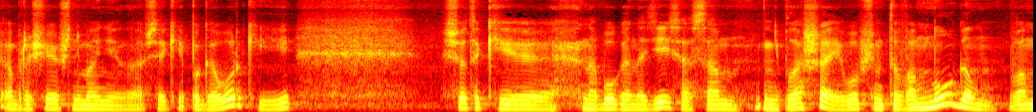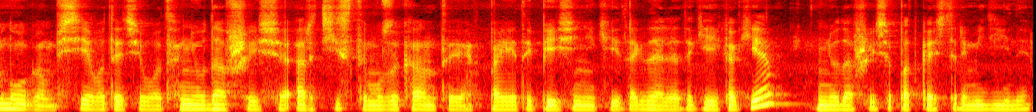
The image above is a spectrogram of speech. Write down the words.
обращаешь внимание на всякие поговорки и все-таки на Бога надейся, а сам не плашай. И, в общем-то, во многом, во многом все вот эти вот неудавшиеся артисты, музыканты, поэты, песенники и так далее, такие как я, неудавшиеся подкастеры медийные,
